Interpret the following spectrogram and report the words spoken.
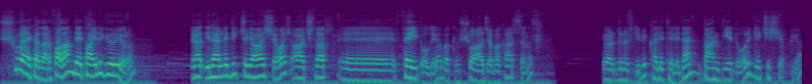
Şuraya kadar falan detaylı görüyorum. Biraz ilerledikçe yavaş yavaş ağaçlar eee, fade oluyor. Bakın şu ağaca bakarsanız gördüğünüz gibi kaliteliden dandiye doğru geçiş yapıyor.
